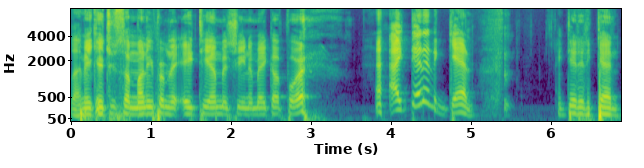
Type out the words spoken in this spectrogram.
Let me get you some money from the ATM machine to make up for it. I did it again. I did it again.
